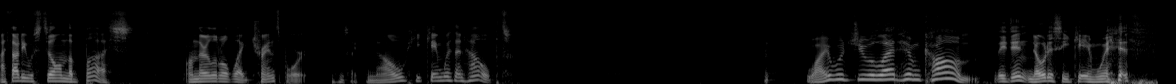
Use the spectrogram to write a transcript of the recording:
I thought he was still on the bus, on their little like transport. He's like, "No, he came with and helped." Why would you let him come? They didn't notice he came with.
